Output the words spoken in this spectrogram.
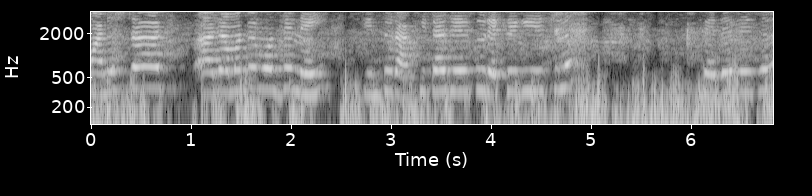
মানুষটা আজ আমাদের মধ্যে নেই, কিন্তু রাখিটা যেহেতু রেখে গিয়েছিল, বেঁধে দিয়েছিল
